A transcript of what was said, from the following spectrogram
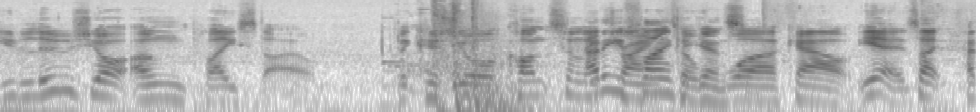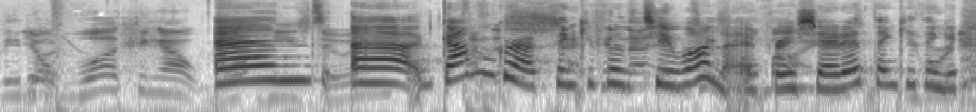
You lose your own playstyle because you're constantly How do you trying flank to against him? work out. Yeah, it's like How do you you're it? working out what he's And doing. uh, Gamgrok, thank you for the 2 1. I appreciate it. Thank you, thank you.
